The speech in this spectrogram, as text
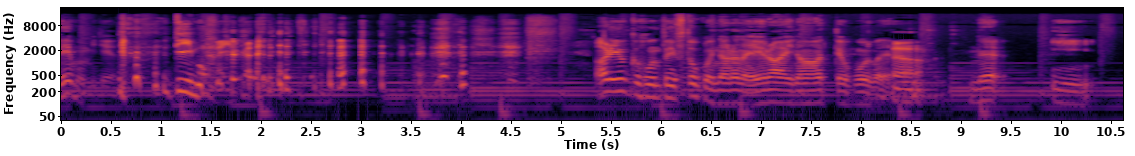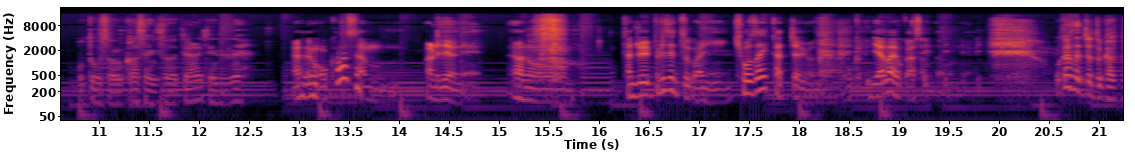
デーモンみたいな。ディーモンがいるから。あれよく本当に不登校にならない偉いなって思うわうね。ん。ね。いいお父さんお母さんに育てられてんだね。あ、でもお母さん、あれだよね。あの、誕生日プレゼントとかに教材買っちゃうような、やばいお母さんだもんね。お母さんちょっと学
